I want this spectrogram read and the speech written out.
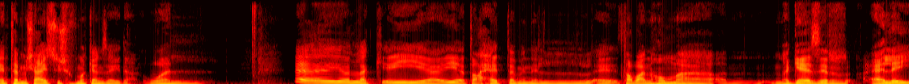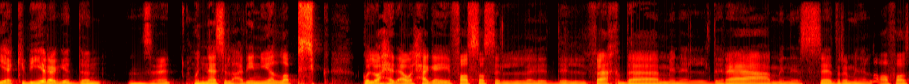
انت مش عايز تشوف مكان زي ده. وال آه، يقول لك إيه يقطع حتة من ال... طبعا هم مجازر آلية كبيرة جدا. زين. والناس اللي قاعدين يلا بسك كل واحد أول حاجة يفصص ال- الفخ ده من الدراع من الصدر من القفص.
